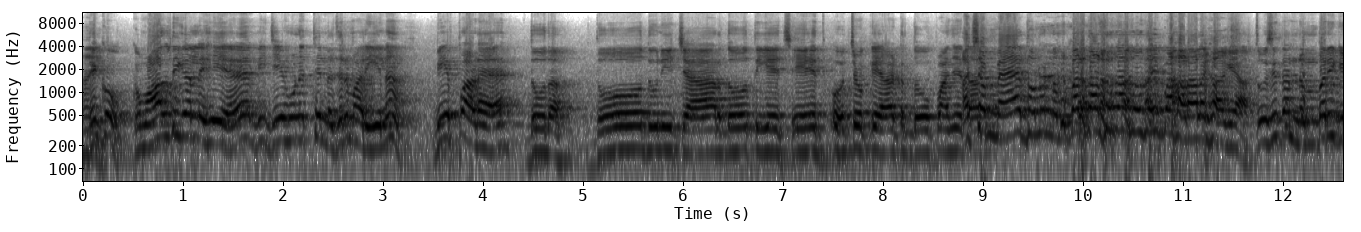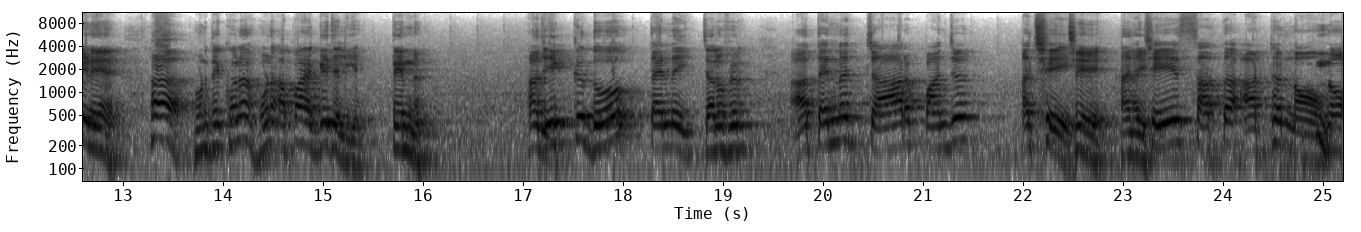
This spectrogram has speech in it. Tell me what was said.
ਹਾਂਜੀ। ਦੇਖੋ ਕਮਾਲ ਦੀ ਗੱਲ ਇਹ ਹੈ ਵੀ ਜੇ ਹੁਣ ਇੱਥੇ ਨਜ਼ਰ ਮਾਰੀਏ ਨਾ ਵੀ ਇਹ ਪਹਾੜਾ ਹੈ 2 ਦਾ। 2 ਦੂਨੀ 4 2 ਤੀਏ 6 2 ਚੌਕੇ 8 2 5 ਅੱਛਾ ਮੈਂ ਤੁਹਾਨੂੰ ਨੰਬਰ ਦੱਸਦਾ ਤੁਸੀਂ ਹੀ ਪਹਾੜਾ ਲਿਖਾ ਗਿਆ। ਤੁਸੀਂ ਤਾਂ ਨੰਬਰ ਹੀ ਗਿਣੇ ਆ ਹਾਂ। ਹੁਣ ਦੇਖੋ ਨਾ ਹੁਣ ਆਪਾਂ ਅੱਗੇ ਚੱਲੀਏ। 3 ਹਾਂਜੀ। 1 2 ਤਿੰਨ ਹੀ। ਚਲੋ ਫਿਰ। ਆ 3 4 5 ਆ 6 6 ਹਾਂਜੀ। 6 7 8 9 9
